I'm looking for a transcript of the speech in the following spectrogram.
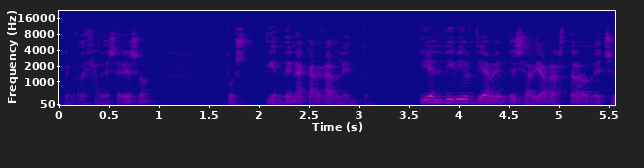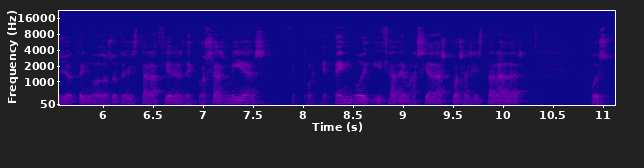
porque no deja de ser eso, pues tienden a cargar lento. Y el Divi últimamente se había arrastrado. De hecho, yo tengo dos o tres instalaciones de cosas mías, que porque tengo y quizá demasiadas cosas instaladas, pues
